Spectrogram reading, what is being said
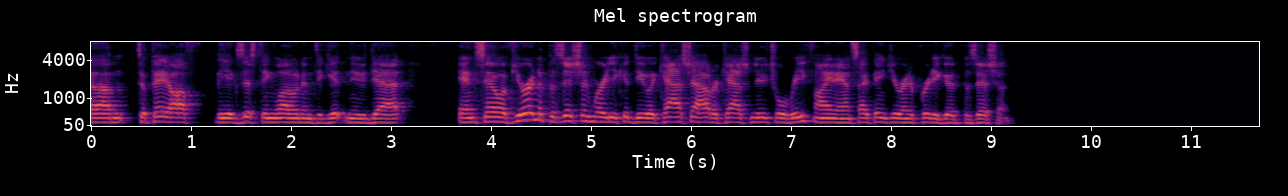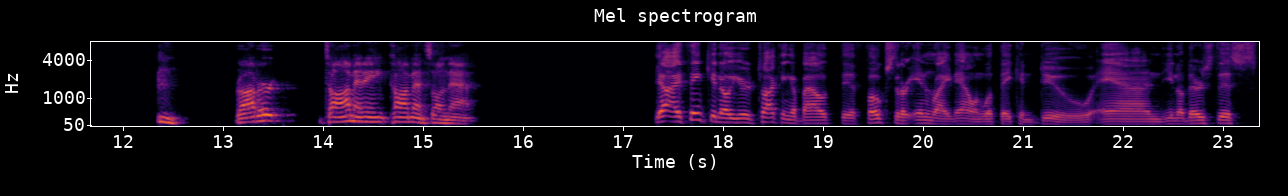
um, to pay off the existing loan and to get new debt. And so, if you're in a position where you could do a cash out or cash neutral refinance, I think you're in a pretty good position. Robert, Tom, any comments on that? Yeah, I think, you know, you're talking about the folks that are in right now and what they can do. And, you know, there's this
